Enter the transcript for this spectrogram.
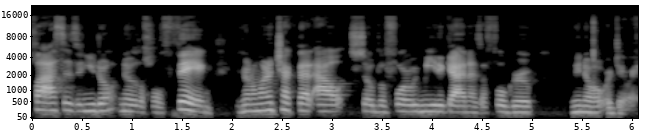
classes and you don't know the whole thing, you're going to want to check that out. So before we meet again as a full group, we know what we're doing.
